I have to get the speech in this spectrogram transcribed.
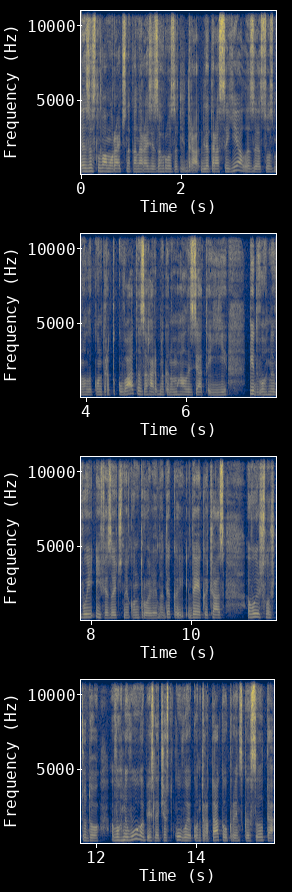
Е, За словами речника, наразі загроза для траси є, але ЗСУ змогли контратакувати. Загарбники намагались взяти її під вогневий і фізичний контроль. На деякий, деякий час вийшло щодо вогневого після часткової контратаки українських сил та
